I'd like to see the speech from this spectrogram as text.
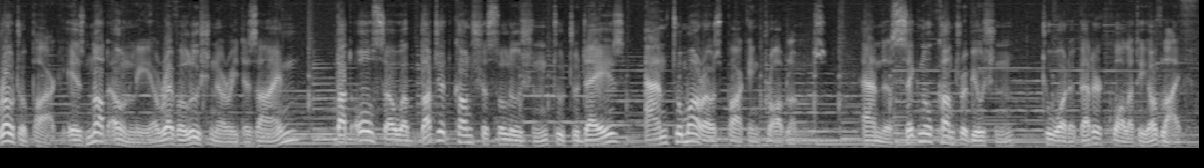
Rotopark is not only a revolutionary design, but also a budget-conscious solution to today's and tomorrow's parking problems, and a signal contribution toward a better quality of life.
